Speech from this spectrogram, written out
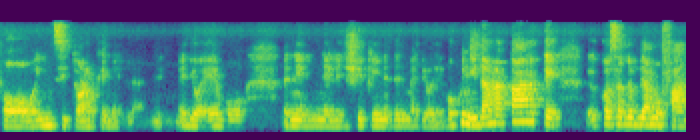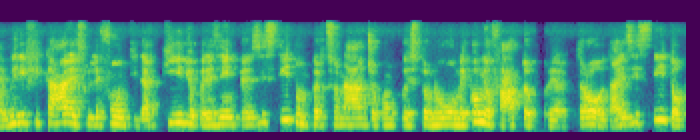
po' insito anche nel, nel Medioevo, nel, nelle discipline del Medioevo. Quindi da una parte eh, cosa dobbiamo fare? Verificare sulle fonti d'archivio, per esempio, è esistito un personaggio con questo nome, come ho fatto per Trota, è esistito,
